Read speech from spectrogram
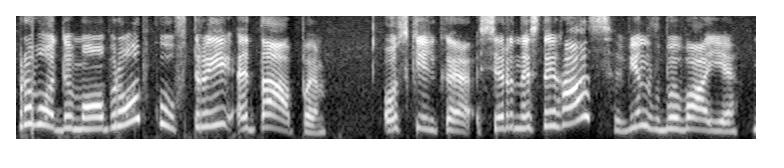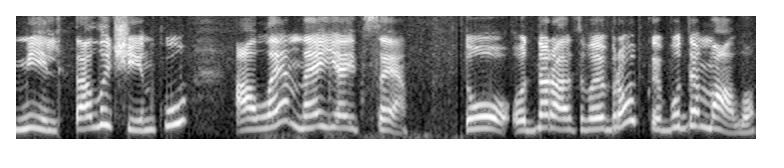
Проводимо обробку в три етапи, оскільки сірнистий газ він вбиває міль та личинку, але не яйце. То одноразової обробки буде мало.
